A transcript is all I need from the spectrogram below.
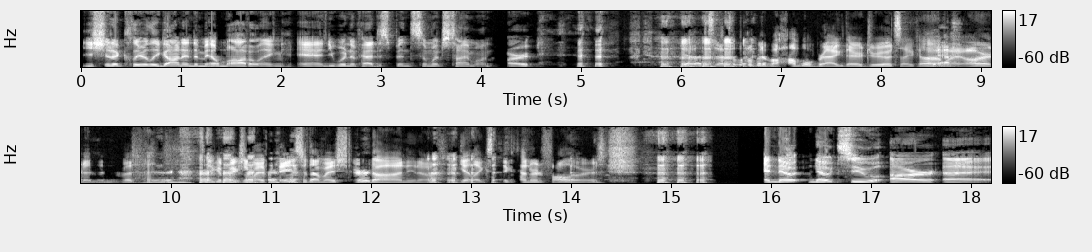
you should have clearly gone into male modeling, and you wouldn't have had to spend so much time on art. yeah, that's, that's a little bit of a humble brag there, Drew. It's like, oh, yeah. my art, and then but take a picture of my face without my shirt on. You know, you get like 600 followers. and note note to our uh,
